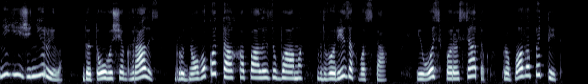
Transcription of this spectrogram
ні їжі, ні рила. До того ж, як грались, брудного кота хапали зубами в дворі за хвоста. І ось в поросяток пропав апетит.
